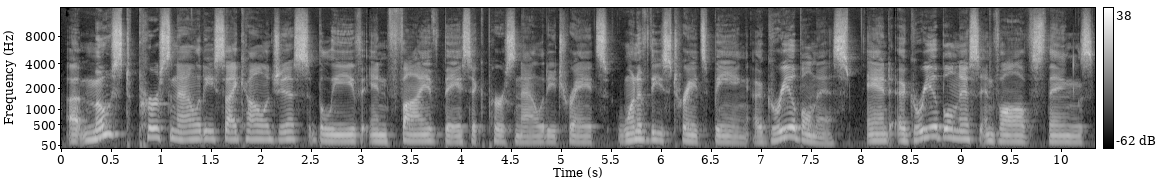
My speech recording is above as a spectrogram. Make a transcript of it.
Uh, most personality psychologists believe in five basic personality traits, one of these traits being agreeableness. And agreeableness involves things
